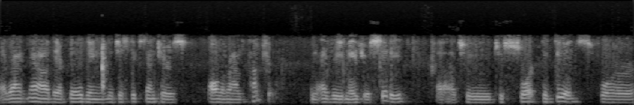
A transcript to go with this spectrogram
Right now, they're building logistics centers all around the country, in every major city, uh, to to sort the goods for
